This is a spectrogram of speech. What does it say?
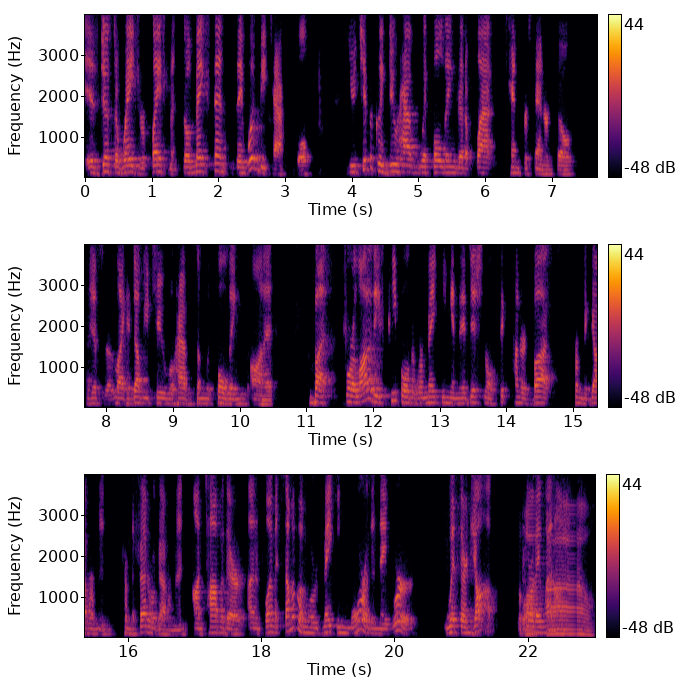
is just a wage replacement. So it makes sense that they would be taxable. You typically do have withholdings at a flat 10% or so. Just like a W 2 will have some withholdings on it. But for a lot of these people that were making an additional 600 bucks from the government, from the federal government, on top of their unemployment, some of them were making more than they were with their jobs before wow. they went on,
